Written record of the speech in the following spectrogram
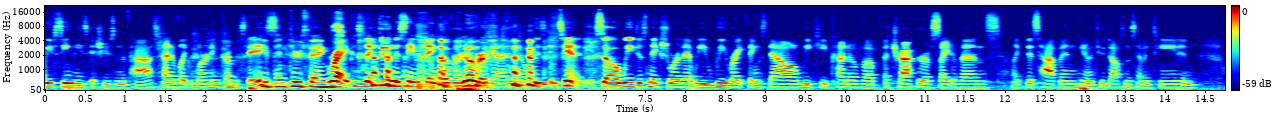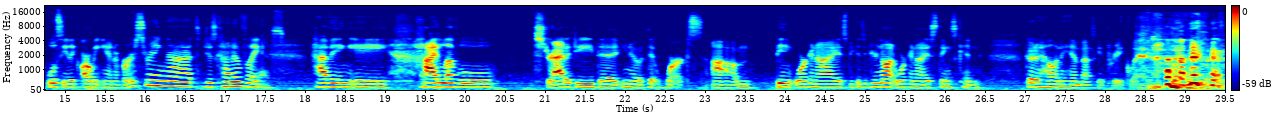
we've seen these issues in the past, kind of like learning from mistakes. You've been through things. Right, because like doing the same thing over and over again, you know, is insanity. So we just make sure that we we write things down. We keep kind of a, a tracker of site events. Like this happened, you know, in 2017, and we'll see like are we anniversarying that? Just kind of like Yes. having a high level strategy that you know that works. Um, being organized because if you're not organized, things can go to hell in a handbasket pretty quick.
